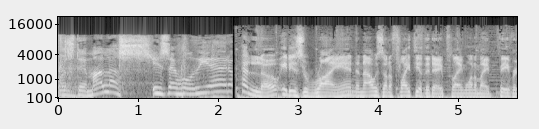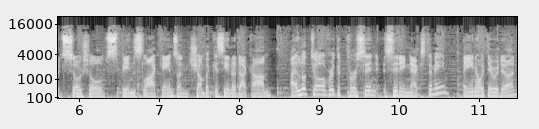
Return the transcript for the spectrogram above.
Pues de malas. Y se jodieron. Hello, it is Ryan, and I was on a flight the other day playing one of my favorite social spin slot games on ChumbaCasino.com. I looked over the person sitting next to me, and you know what they were doing?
